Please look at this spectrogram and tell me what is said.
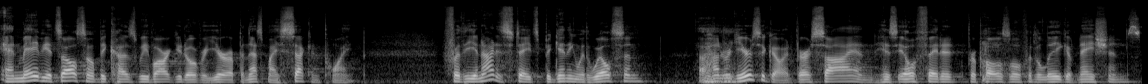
And maybe it's also because we've argued over Europe, and that's my second point. For the United States, beginning with Wilson, 100 mm-hmm. years ago at Versailles and his ill fated proposal for the League of Nations,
